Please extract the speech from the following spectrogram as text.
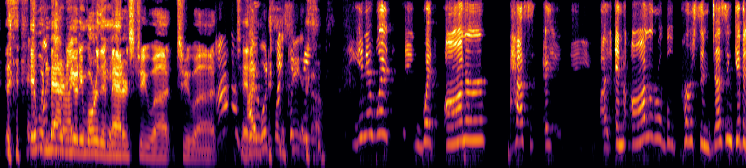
it, It wouldn't matter matter, to I you any more than it it. matters to uh to uh I don't I would want to see it be- though. you know what what honor has uh, an honorable person doesn't give a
